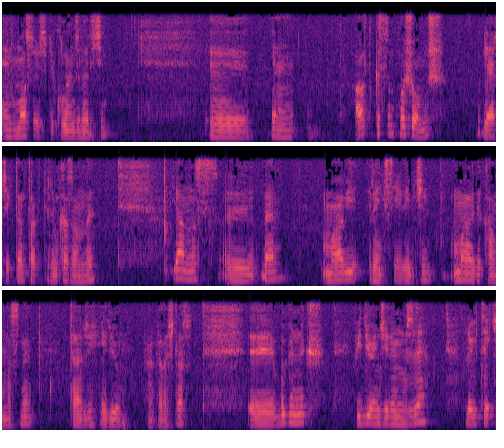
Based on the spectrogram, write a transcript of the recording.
E, masaüstü kullanıcılar için. Ee, yani alt kısım hoş olmuş. Gerçekten takdirim kazandı. Yalnız e, ben mavi renk sevdiğim için mavide kalmasını tercih ediyorum arkadaşlar. E, bugünlük video incelememizde Logitech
